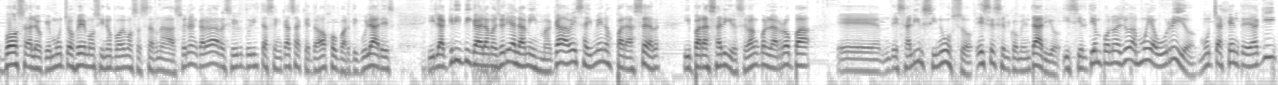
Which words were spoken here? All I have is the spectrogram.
voz a lo que muchos vemos y no podemos hacer nada. Soy la encargada de recibir turistas en casas que trabajo particulares y la crítica de la mayoría es la misma. Cada vez hay menos para hacer y para salir. Se van con la ropa eh, de salir sin uso. Ese es el comentario. Y si el tiempo no ayuda, es muy aburrido. Mucha gente de aquí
